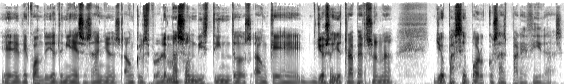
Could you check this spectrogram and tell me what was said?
eh, de cuando yo tenía esos años, aunque los problemas son distintos, aunque yo soy otra persona, yo pasé por cosas parecidas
